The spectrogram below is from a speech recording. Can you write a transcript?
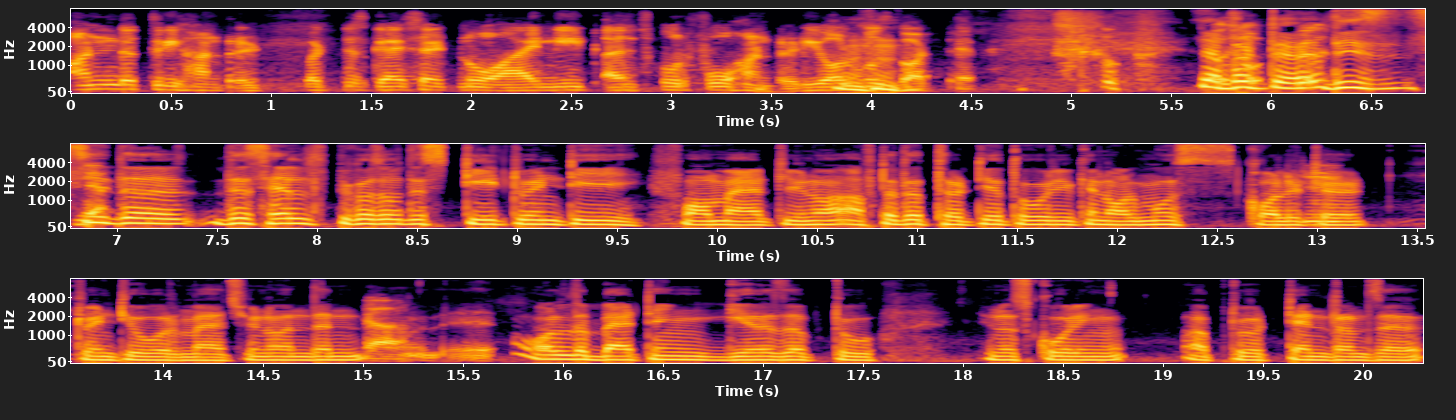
under 300. But this guy said, "No, I need. I'll score 400." He almost got there. Yeah, So, but uh, these see yeah. the this helps because of this T20 format. You know, after the 30th over, you can almost call it a 20 over match. You know, and then Hmm. Yeah. uh, all the batting gears up to, you know, scoring up to 10 runs a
